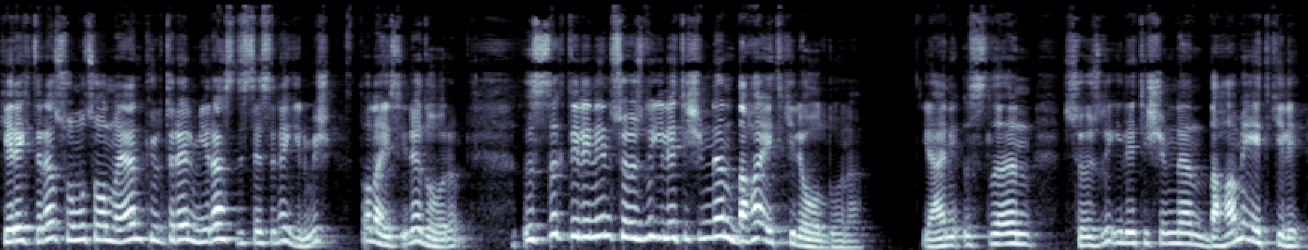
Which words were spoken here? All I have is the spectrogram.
gerektiren somut olmayan kültürel miras listesine girmiş. Dolayısıyla doğru. Islık dilinin sözlü iletişimden daha etkili olduğuna. Yani ıslığın sözlü iletişimden daha mı etkili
